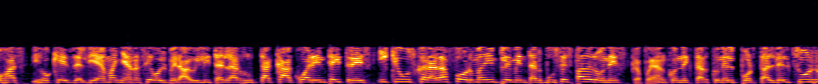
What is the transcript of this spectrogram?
Rojas, dijo que desde el día de mañana se volverá a habilitar la ruta K43 y que buscará la forma de implementar buses padrones que puedan conectar con el portal del sur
